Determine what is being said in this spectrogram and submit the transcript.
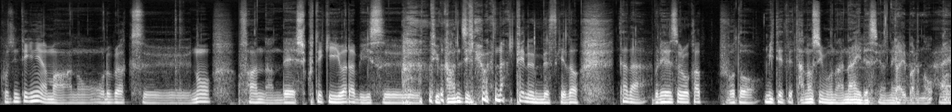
個人的にはまああのオールブラックスのファンなんで宿敵ワラビースっていう感じにはなってるんですけど、ただブレースローカップほど見てて楽しいものはないですよね。ライバルの。はい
